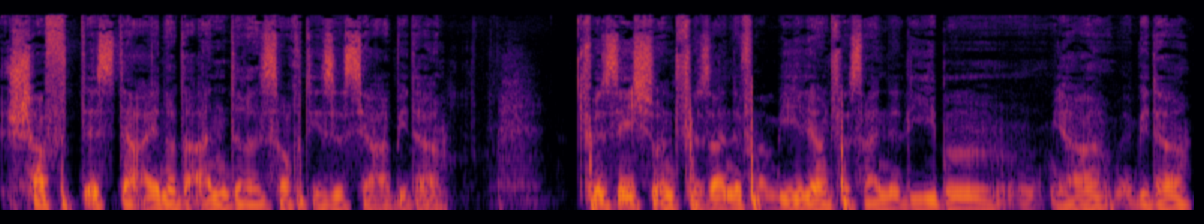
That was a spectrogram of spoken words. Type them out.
schafft es der ein oder andere es auch dieses Jahr wieder für sich und für seine Familie und für seine Lieben, ja, wieder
